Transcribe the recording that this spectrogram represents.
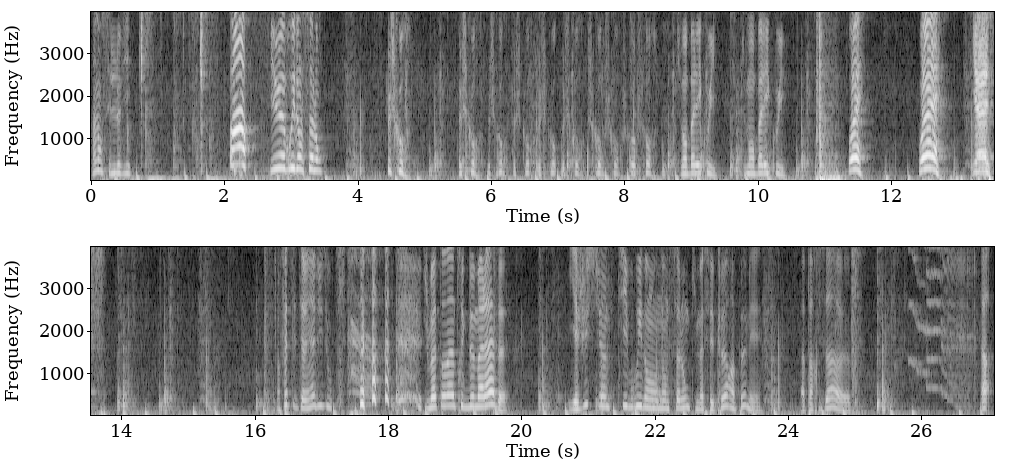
Ah non, c'est le levier. Oh Il y a eu un bruit dans le salon. Je cours. Je cours, je cours, je cours, je cours, je cours, je cours, je cours, je cours, je cours. Je m'en bats les couilles. Je m'en bats les couilles. Ouais Ouais Yes En fait, c'était rien du tout. je m'attendais à un truc de malade. Il y a juste eu un petit bruit dans, le salon qui m'a fait peur un peu, mais à part ça. euh, Ah,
